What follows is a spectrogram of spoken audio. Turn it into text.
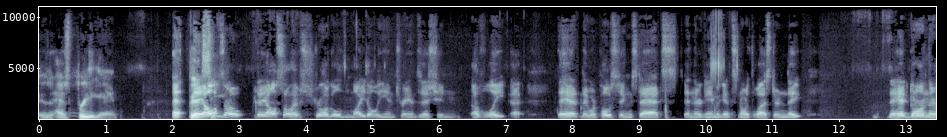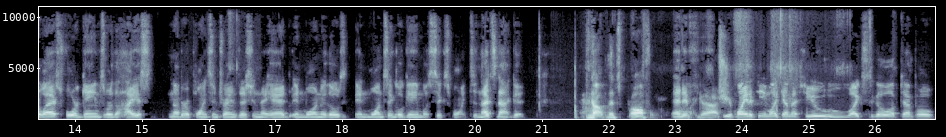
is, has three a game. Eh, They also they also have struggled mightily in transition of late. Uh, They had they were posting stats in their game against Northwestern. They they had gone their last four games where the highest number of points in transition they had in one of those in one single game was six points, and that's not good. No, that's awful. And oh if my gosh, you're playing a team like MSU who likes to go up tempo,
